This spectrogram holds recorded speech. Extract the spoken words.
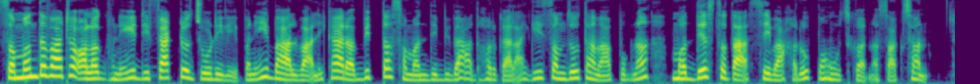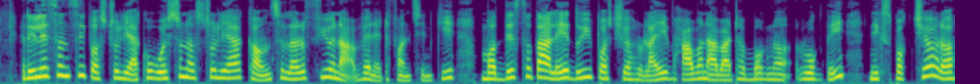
सम्बन्धबाट अलग हुने डिफ्याक्टो जोडीले पनि बालबालिका र वित्त सम्बन्धी विवादहरूका लागि सम्झौतामा पुग्न मध्यस्थता सेवाहरू पहुँच गर्न सक्छन्। रिलेशनसिप अस्ट्रेलियाको western Australia counsellor Fiona Bennett भन्छन् कि मध्यस्थताले दुई पक्षहरूलाई भावनाबाट बग्न रोक्दै निष्पक्ष र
